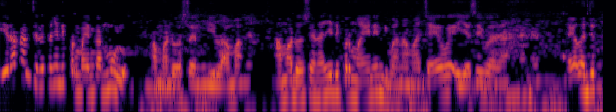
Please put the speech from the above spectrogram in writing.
Ira kan ceritanya dipermainkan mulu sama dosen gila mak sama dosen aja dipermainin gimana sama cewek iya sih Pak. ayo lanjut.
